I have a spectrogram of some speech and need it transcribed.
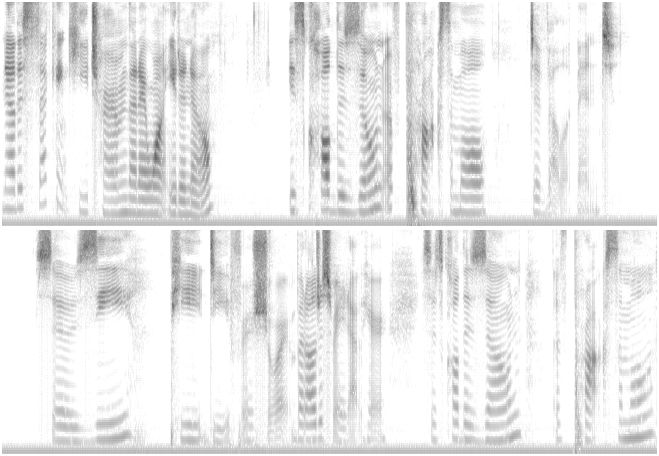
Now, the second key term that I want you to know is called the zone of proximal development. So ZPD for short, but I'll just write it out here. So it's called the zone of proximal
